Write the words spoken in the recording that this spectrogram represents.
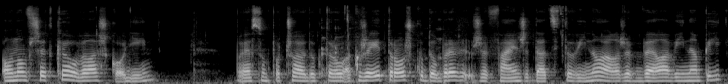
ono všetkého veľa škodí, bo ja som počula doktorov, akože je trošku dobre, že fajn, že dať si to víno, ale že veľa vína piť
